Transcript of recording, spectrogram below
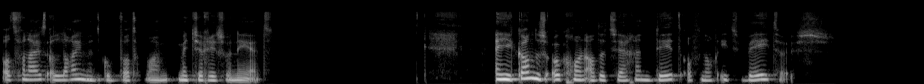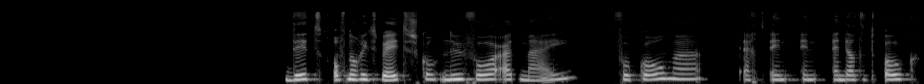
wat vanuit alignment komt, wat met je resoneert. En je kan dus ook gewoon altijd zeggen, dit of nog iets beters. Dit of nog iets beters komt nu voor uit mij. Voorkomen echt in, in, en dat het ook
